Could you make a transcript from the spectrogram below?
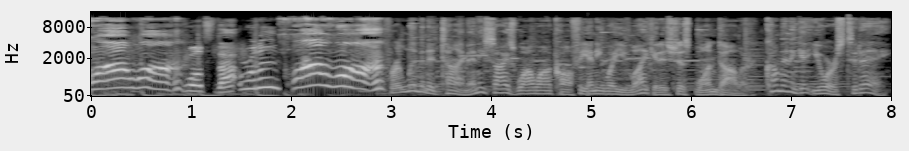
Wawa. What's that, Rudy? Wawa. For a limited time, any size Wawa coffee any way you like it is just $1. Come in and get yours today.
